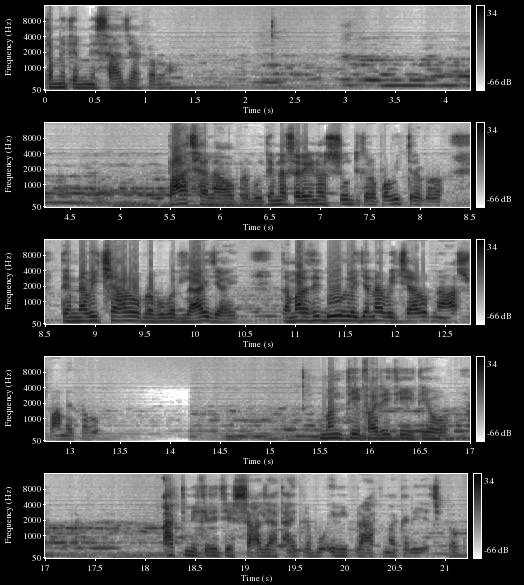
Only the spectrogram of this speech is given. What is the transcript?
તમે તેમને સાજા કરો. પાછા લાવો પ્રભુ, તેમના શરીરનો શુદ્ધ કરો, પવિત્ર કરો. તેમના વિચારો પ્રભુ બદલાઈ જાય. તમારાથી દૂર લઈ જનાર વિચારો નાશ પામે પ્રભુ. મનથી ફરીથી તેઓ આત્મિક રીતે સાજા થાય પ્રભુ, એવી પ્રાર્થના કરીએ છીએ પ્રભુ.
